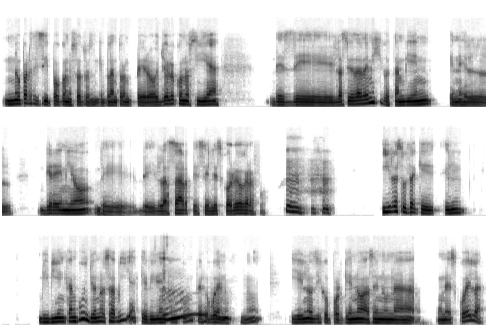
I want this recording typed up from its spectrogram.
no participó con nosotros en que plantón, pero yo lo conocía desde la Ciudad de México, también en el gremio de, las artes, él es coreógrafo. Y resulta que él vivía en Cancún. Yo no sabía que vivía en Cancún, pero bueno, Mm. ¿no? Y él nos dijo, ¿por qué no hacen una, una escuela?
